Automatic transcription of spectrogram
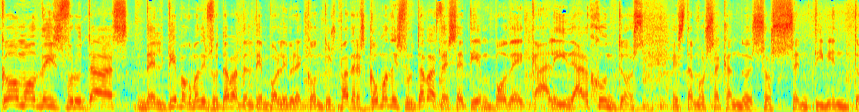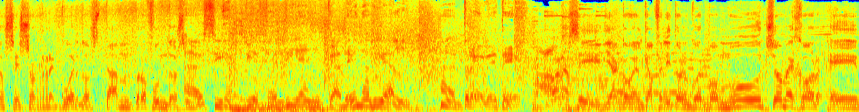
cómo disfrutas del tiempo Cómo disfrutabas del tiempo libre con tus padres Cómo disfrutabas de ese tiempo de calidad juntos Estamos sacando esos sentimientos Esos recuerdos tan profundos Así empieza el día en Cadena Dial. Atrévete. Ahora sí, ya con el cafelito en el cuerpo Mucho mejor eh,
